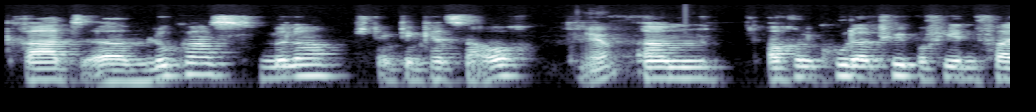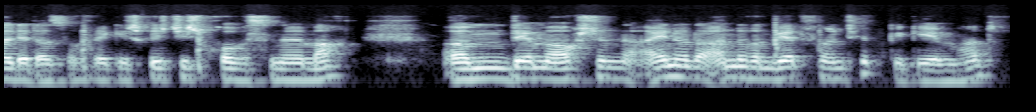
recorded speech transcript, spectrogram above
Gerade ähm, Lukas Müller, ich denke, den kennst du auch. Ja. Ähm, auch ein cooler Typ auf jeden Fall, der das auch wirklich richtig professionell macht, ähm, der mir auch schon einen oder anderen wertvollen Tipp gegeben hat.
